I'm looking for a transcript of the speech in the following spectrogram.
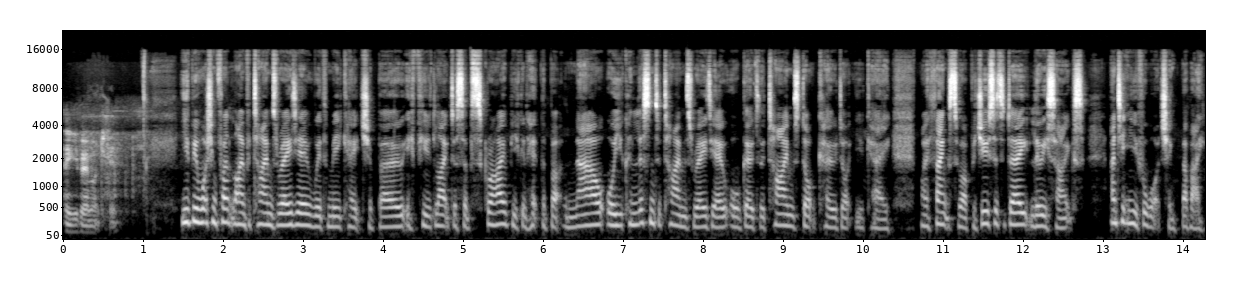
Thank you very much, Kate. You've been watching Frontline for Times Radio with me, Kate Chabot. If you'd like to subscribe, you can hit the button now, or you can listen to Times Radio or go to thetimes.co.uk. My thanks to our producer today, Louis Sykes, and to you for watching. Bye bye.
